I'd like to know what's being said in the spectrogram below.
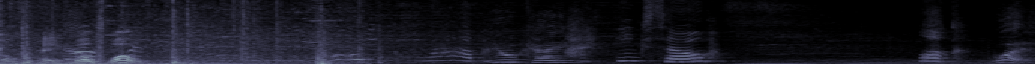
Oh, hey, whoa, whoa! Holy crap! Are you okay? I think so. Look, What?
